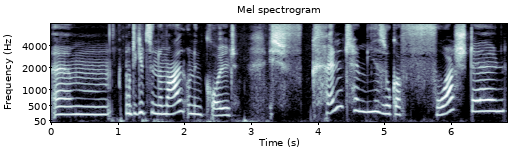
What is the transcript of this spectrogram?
Ähm, und die gibt es in normal und in Gold. Ich könnte mir sogar vorstellen,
